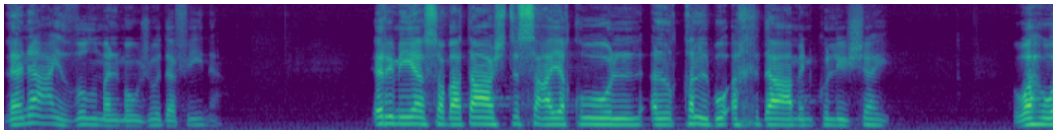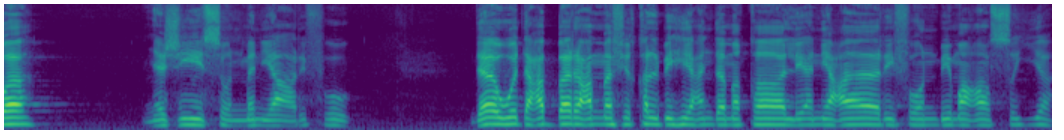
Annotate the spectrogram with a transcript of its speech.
لا نعي الظلمة الموجودة فينا. إرميا 17 9 يقول القلب أخدع من كل شيء وهو نجيس من يعرفه. داود عبر عما في قلبه عندما قال لأني عارف بمعاصية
